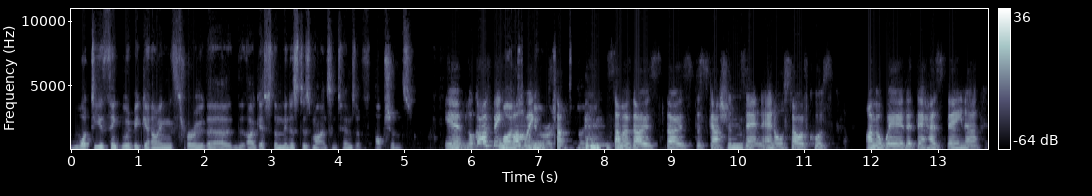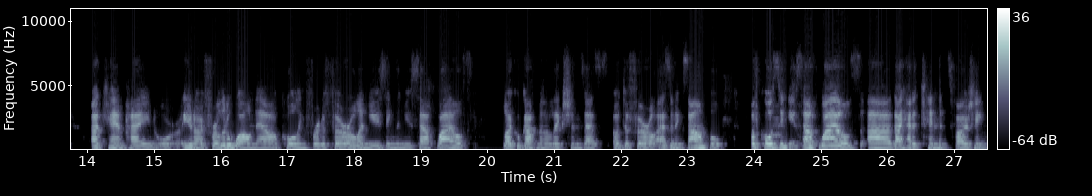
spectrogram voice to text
what do you think would be going through the, I guess, the minister's minds in terms of options? Yeah, look, I've been following some, some of those those discussions, and and also, of course, I'm aware that there has been a, a campaign or, you know, for a little while now calling for a deferral and using the New South Wales local government elections as a deferral as an example. Of course, mm. in New South Wales, uh, they had attendance voting.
